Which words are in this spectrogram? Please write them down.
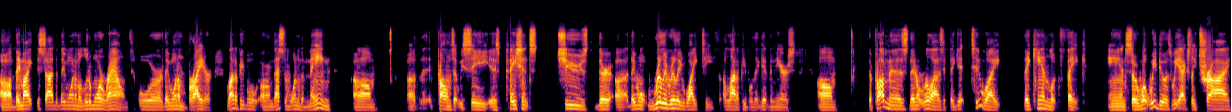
Uh, they might decide that they want them a little more round or they want them brighter. A lot of people, um, that's the, one of the main um, uh, problems that we see is patients choose their, uh, they want really, really white teeth. A lot of people that get veneers. Um, the problem is they don't realize if they get too white, they can look fake. And so what we do is we actually try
